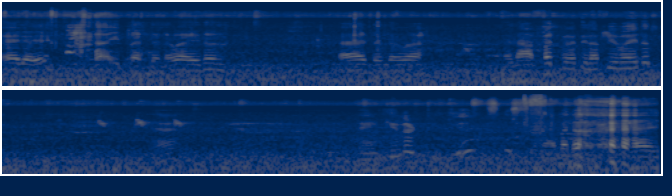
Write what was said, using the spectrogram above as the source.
Ano eh? Kahit lang dalawa, idol. Ah, dalawa. Nalapat mga tilapia mga idol. Yan. Thank you, Lord. Yes, yes. Salamat daw. Ay.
